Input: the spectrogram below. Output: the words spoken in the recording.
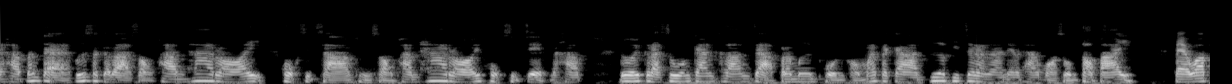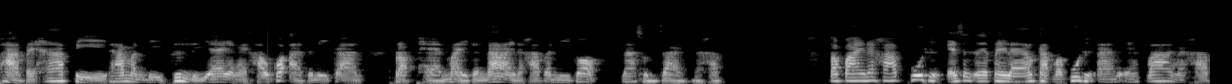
นะครับ ตั้งแต่พุทธศักราช 2563 ถึง 2567 นะครับ โดยกระทรวงการคลังจะประเมินผลของมาตรการเพื่อพิจารณาแนวทางเหมาะสมต่อไป แปลว่าผ่านไป 5 ปี ถ้ามันดีขึ้นหรือแย่ยังไงเขาก็อาจจะมีการปรับแผนใหม่กันได้นะครับ อันนี้ก็น่าสนใจนะครับ ต่อไปนะครับ พูดถึง S S F ไปแล้วกลับมาพูดถึง R M F บ้างนะครับ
